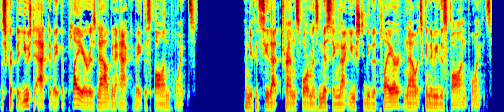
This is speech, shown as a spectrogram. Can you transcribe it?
The script that used to activate the player is now going to activate the spawn points. And you can see that transform is missing. That used to be the player, now it's going to be the spawn points.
